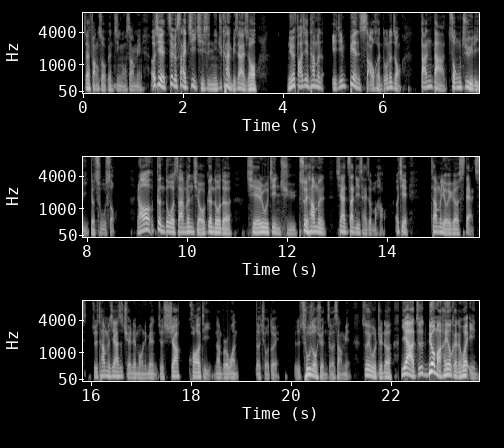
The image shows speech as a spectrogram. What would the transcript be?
在防守跟进攻上面。而且这个赛季其实你去看比赛的时候，你会发现他们已经变少很多那种单打中距离的出手，然后更多的三分球，更多的切入禁区，所以他们现在战绩才这么好。而且他们有一个 stats，就是他们现在是全联盟里面就 shot quality number one 的球队，就是出手选择上面。所以我觉得呀就是六马很有可能会赢，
